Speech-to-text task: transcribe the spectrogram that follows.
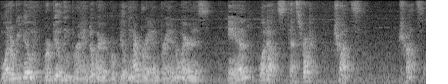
What are we doing? We're building brand aware. We're building our brand, brand awareness, and what else? That's right, trust. Trust.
